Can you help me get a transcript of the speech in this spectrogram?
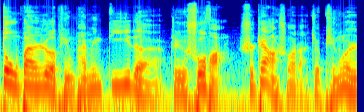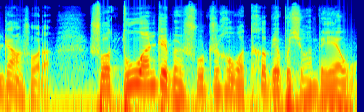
豆瓣热评排名第一的这个说法是这样说的，就评论是这样说的：说读完这本书之后，我特别不喜欢北野武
